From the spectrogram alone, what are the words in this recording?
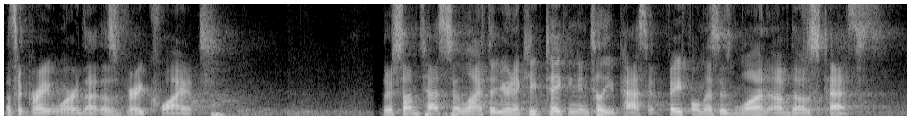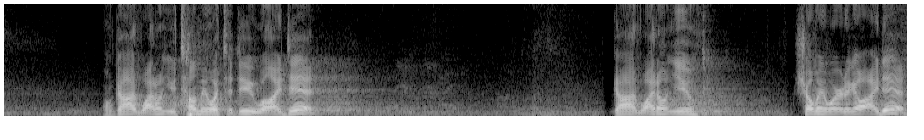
That's a great word. That, was very quiet. There's some tests in life that you're going to keep taking until you pass it. Faithfulness is one of those tests. Well, God, why don't you tell me what to do? Well, I did. God, why don't you show me where to go? I did,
